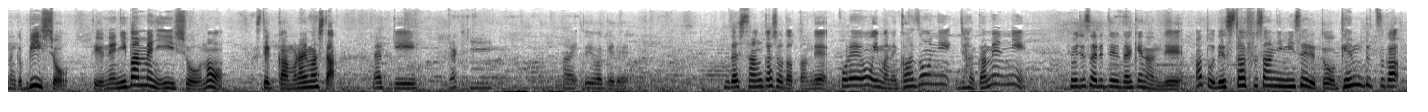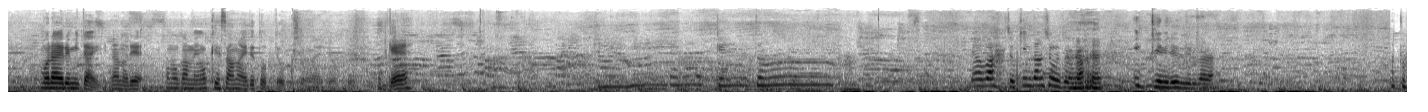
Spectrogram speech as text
なんか B 賞っていうね2番目にいい賞のステッカーもらいました。ラッキー。ラッキー。はいというわけで私3箇所だったんでこれを今ね画像にじゃあ画面に表示されてるだけなんで後でスタッフさんに見せると現物がもらえるみたいなのでこの画面を消さないで撮っておくと。ないでおく。OK やばい。除菌弾症状が 一気に出てるから。あと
